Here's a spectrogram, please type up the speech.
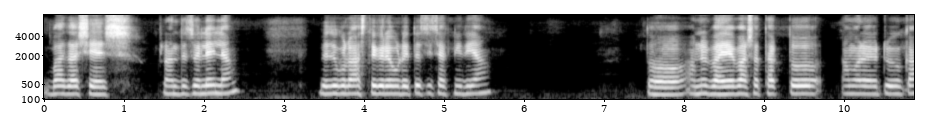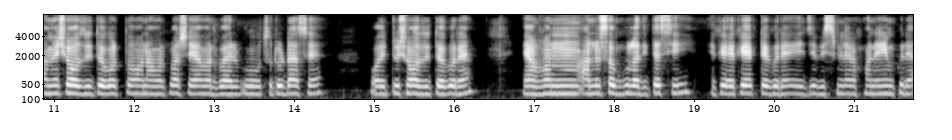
বাজার শেষ। প্রান্তে চলে এলাম। পেঁজুগুলো আস্তে করে উড়াইতেছি চাকনি দিয়া। তো আপনার ভাইয়ের বাসা থাকতো আমার একটু কামে সহযোগিতা করতো আমার পাশে আমার ভাইয়ের বউ ছোটোটা আছে, ও একটু সহযোগিতা করে। এখন আলুর সবগুলা দিতেছি, একে একে একটা করে। এই যে বিসমিল্লা রহমান রহিম করে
